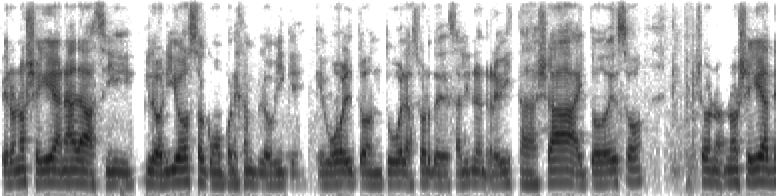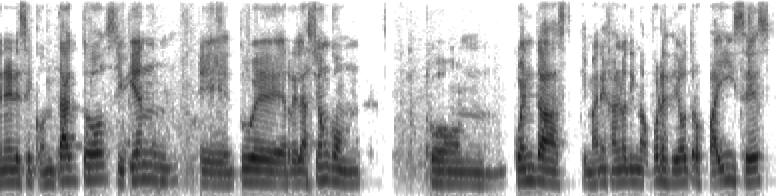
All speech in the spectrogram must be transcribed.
pero no llegué a nada así glorioso, como por ejemplo vi que, que Bolton tuvo la suerte de salir en revistas de allá y todo eso. Yo no, no llegué a tener ese contacto, si bien eh, tuve relación con, con cuentas que manejan Nottingham Forest de otros países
